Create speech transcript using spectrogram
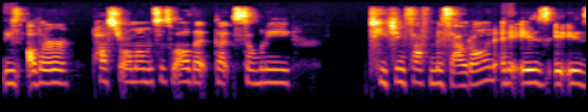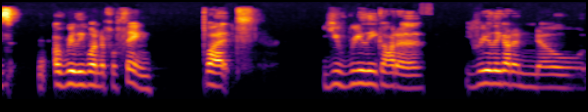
these other pastoral moments as well that that so many teaching staff miss out on and it is it is a really wonderful thing but you really gotta you really gotta know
